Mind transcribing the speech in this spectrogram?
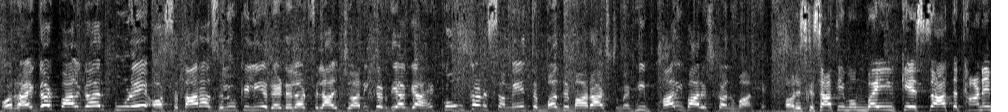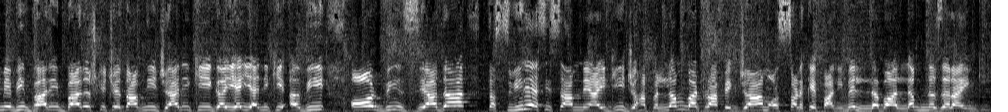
और रायगढ़ पालघर पुणे और सतारा जिलों के लिए रेड अलर्ट फ़िलहाल जारी कर दिया गया है। कोंकण समेत मध्य महाराष्ट्र में भी भारी बारिश का अनुमान है। और इसके साथ ही मुंबई के साथ ठाणे में भी भारी बारिश की चेतावनी जारी की गई है यानी कि अभी और भी ज़्यादा तस्वीरें ऐसी सामने आएगी जहाँ पर लंबा ट्रैफ़िक जाम और सड़कें पानी में लबालब नज़र आएँगी।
